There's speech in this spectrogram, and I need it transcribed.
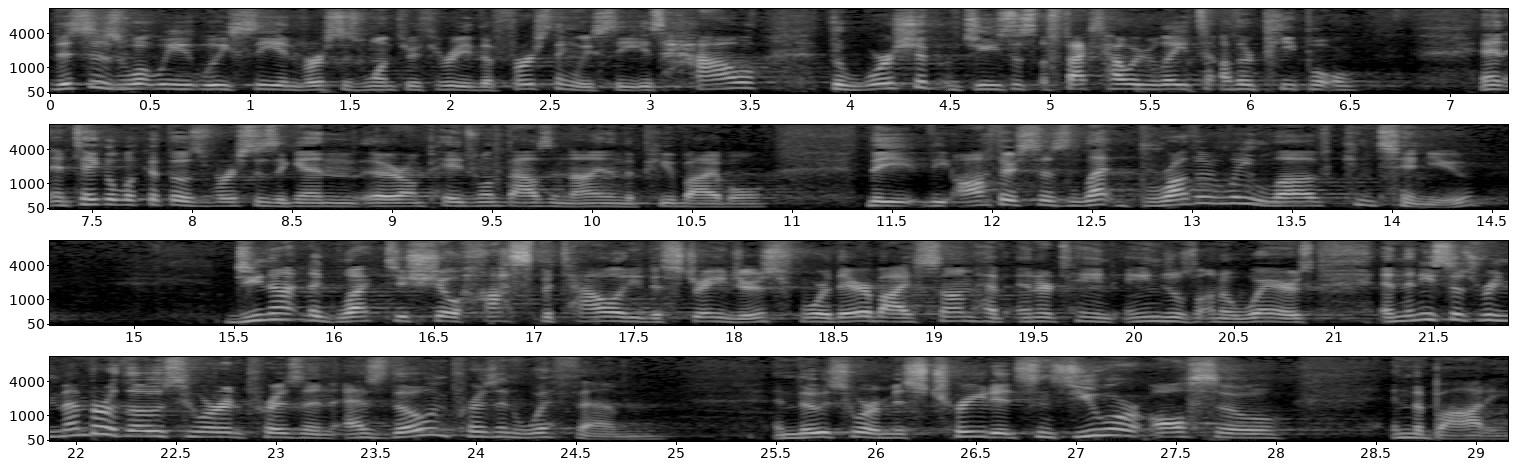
this is what we, we see in verses 1 through 3. The first thing we see is how the worship of Jesus affects how we relate to other people. And, and take a look at those verses again. They're on page 1009 in the Pew Bible. The, the author says, Let brotherly love continue. Do not neglect to show hospitality to strangers, for thereby some have entertained angels unawares. And then he says, Remember those who are in prison as though in prison with them, and those who are mistreated, since you are also in the body.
